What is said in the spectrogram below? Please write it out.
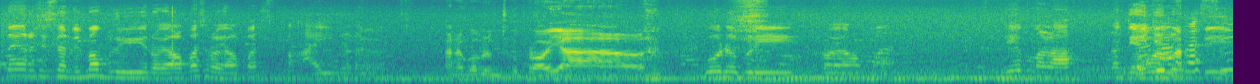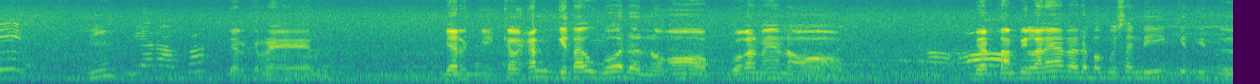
katanya season 5 beli Royal Pass, Royal Pass. Tai. Karena gua belum cukup royal. Gue udah beli Royal Pass. Dia malah nanti aja. Apa ngerti. Hmm? Biar apa? Biar keren. Biar kan kita gua ada no off. Gua kan main no off. Oh, Biar tampilannya rada bagusan dikit gitu.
